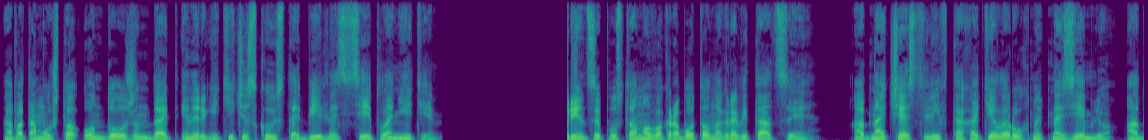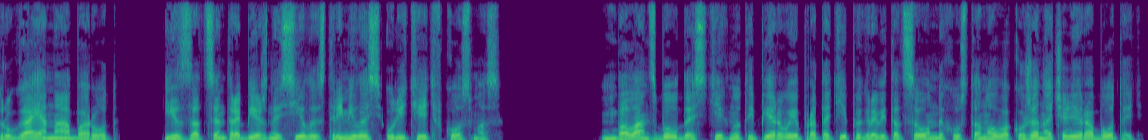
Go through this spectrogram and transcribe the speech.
а потому что он должен дать энергетическую стабильность всей планете. Принцип установок работал на гравитации. Одна часть лифта хотела рухнуть на Землю, а другая, наоборот, из-за центробежной силы стремилась улететь в космос. Баланс был достигнут, и первые прототипы гравитационных установок уже начали работать,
